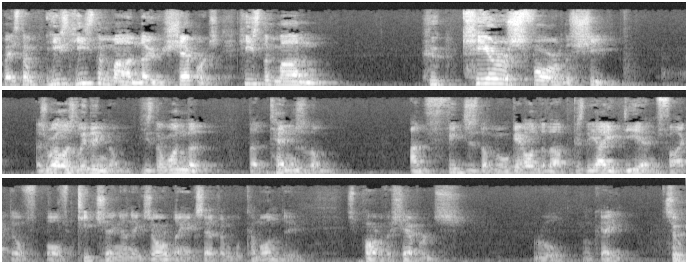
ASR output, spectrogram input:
but the, he's, he's the man now who shepherds. He's the man who cares for the sheep as well as leading them. He's the one that, that tends them and feeds them. We'll get onto that because the idea, in fact, of, of teaching and exhorting, etc., will come on to. It's part of a shepherd's role. Okay? So,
